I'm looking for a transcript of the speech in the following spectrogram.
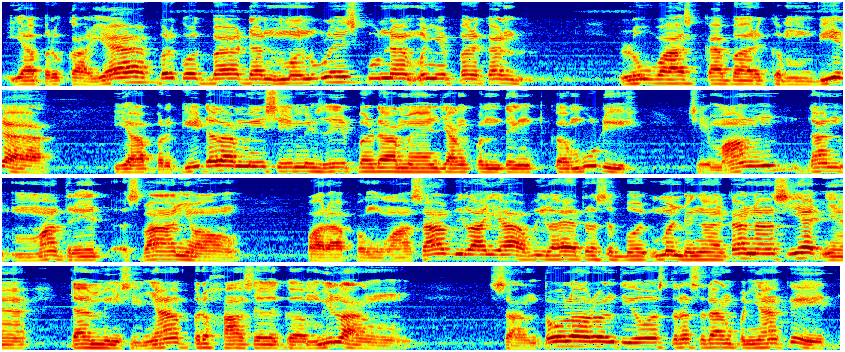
Ia berkarya, berkhotbah, dan menulis guna menyebarkan luas kabar gembira. Ia pergi dalam misi-misi perdamaian yang penting kemudi Jerman dan Madrid, Spanyol. Para penguasa wilayah-wilayah tersebut mendengarkan nasihatnya dan misinya berhasil gemilang. Santo Laurentius terserang penyakit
